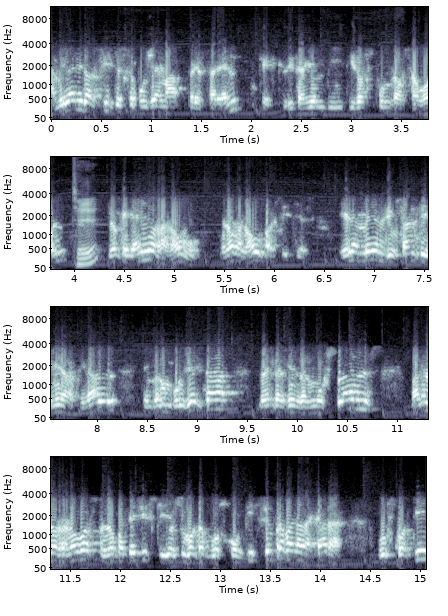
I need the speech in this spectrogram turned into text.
A mi l'any dels Sitges que pugem a preferent, que li teníem 22 punts al segon, Sí. jo aquell any no renovo, jo no renovo per Sitges. I ell em diu, Santi, mira, al final sempre un projecte, no entres dins els meus plans, vale, no renoves, però no pateixis que jo si vols et busco kit, sempre va anar de cara, busco aquí,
